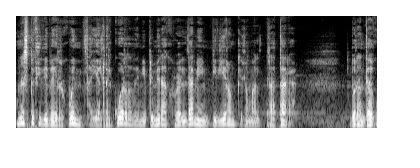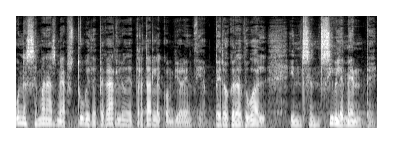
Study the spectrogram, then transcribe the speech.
Una especie de vergüenza y el recuerdo de mi primera crueldad me impidieron que lo maltratara. Durante algunas semanas me abstuve de pegarle o de tratarle con violencia, pero gradual, insensiblemente,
